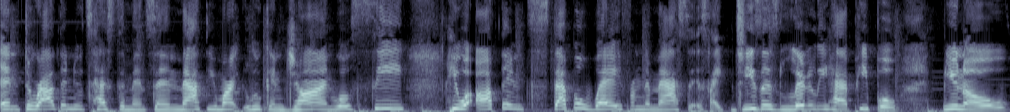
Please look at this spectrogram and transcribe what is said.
and throughout the New Testaments in Matthew, Mark, Luke, and John, we'll see He will often step away from the masses. Like Jesus literally had people, you know,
